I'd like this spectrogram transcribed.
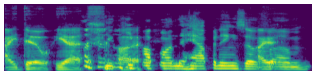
I do. Yes. you keep uh, up on the happenings of. I, um,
